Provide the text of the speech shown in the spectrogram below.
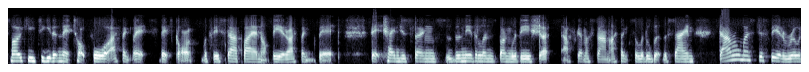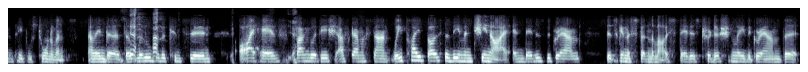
smoky to get in that top four. I think that's that's gone with their star player not there. I think that that changes things. The Netherlands, Bangladesh, Afghanistan, I think it's a little bit the same. They're almost just there to ruin people's tournaments. I mean, the the little bit of concern. I have yeah. Bangladesh, Afghanistan. We played both of them in Chennai, and that is the ground that's going to spin the most. That is traditionally the ground that,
